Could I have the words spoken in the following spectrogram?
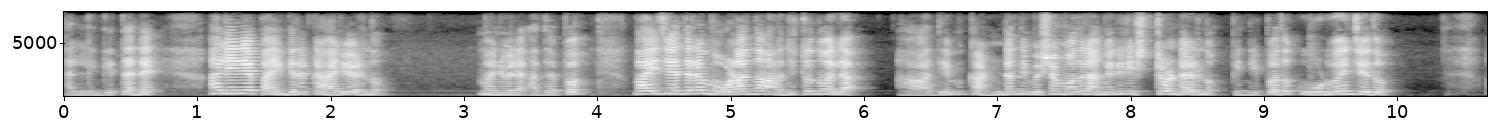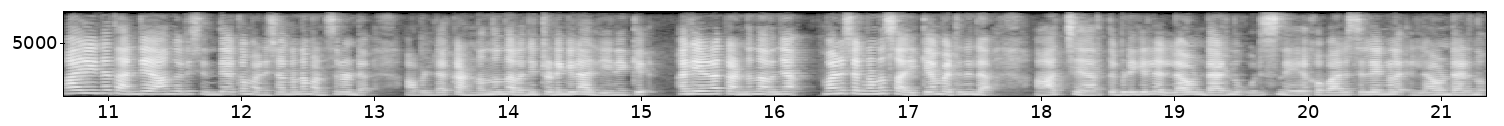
അല്ലെങ്കിൽ തന്നെ അലീനെ ഭയങ്കര കാര്യമായിരുന്നു. മനുവിന് അതിപ്പം വൈജേന്ദ്രൻ മോളെന്ന് അറിഞ്ഞിട്ടൊന്നുമല്ല. ആദ്യം കണ്ട നിമിഷം മുതൽ അങ്ങനെ ഒരു ഇഷ്ടം ഉണ്ടായിരുന്നു. പിന്നെ ഇപ്പം അത് കൂടുകയും ചെയ്തു. അലീന തന്റെ ആന്നൊരു ചിന്തയൊക്കെ മനുഷ്യങ്ങളുടെ മനസ്സിലുണ്ട്. അവളുടെ കണ്ണെന്ന് നിറഞ്ഞിട്ടുണ്ടെങ്കിൽ അലീനയ്ക്ക് അലീനയുടെ കണ്ണ് നിറഞ്ഞ മനുഷ്യങ്കണ്ണ സഹിക്കാൻ പറ്റുന്നില്ല. ആ ചേർത്ത് പിടിക്കലെല്ലാം ഉണ്ടായിരുന്നു. ഒരു സ്നേഹവാത്സല്യങ്ങൾ എല്ലാം ഉണ്ടായിരുന്നു.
